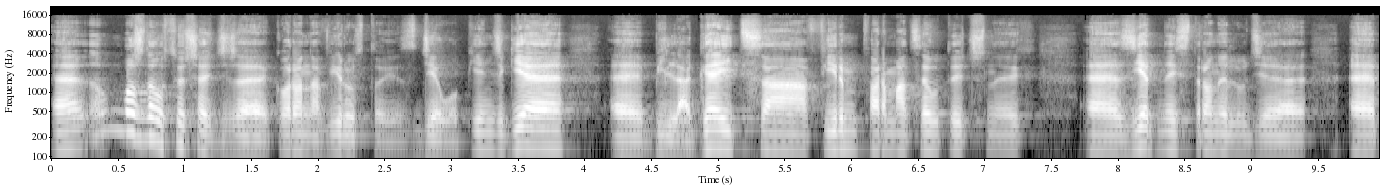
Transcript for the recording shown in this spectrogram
E, no, można usłyszeć, że koronawirus to jest dzieło 5G, Billa Gatesa, firm farmaceutycznych. Z jednej strony ludzie E,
